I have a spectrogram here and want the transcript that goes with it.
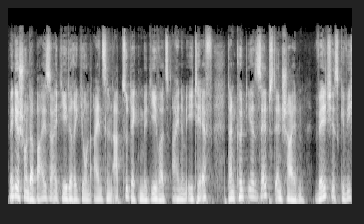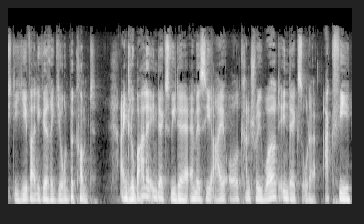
Wenn ihr schon dabei seid, jede Region einzeln abzudecken mit jeweils einem ETF, dann könnt ihr selbst entscheiden, welches Gewicht die jeweilige Region bekommt. Ein globaler Index wie der MSCI All Country World Index oder ACFI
